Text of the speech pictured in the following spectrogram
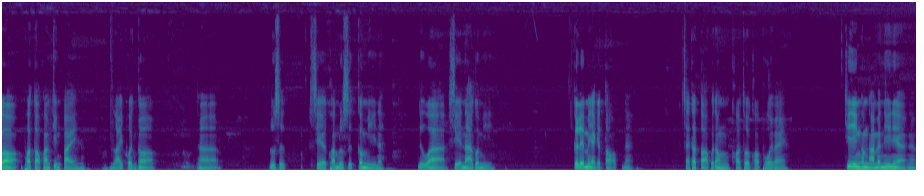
ก็พอตอบความจริงไป หลายคนก็รู้สึกเสียความรู้สึกก็มีนะ หรือว่าเสียหน้าก็มี ก็เลยไม่อยากจะตอบนะ แต่ถ้าตอบก็ต้องขอโทษขอโพยไป ที่จริงคำถามแบบนี้เนี่ยนะ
